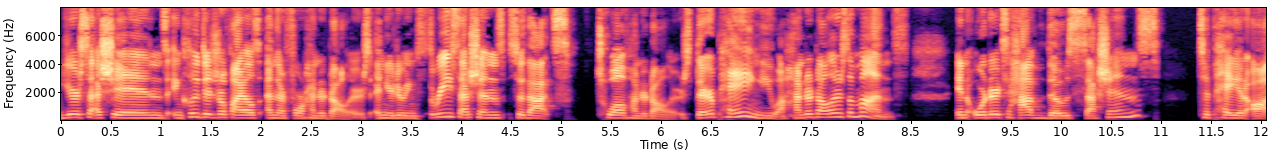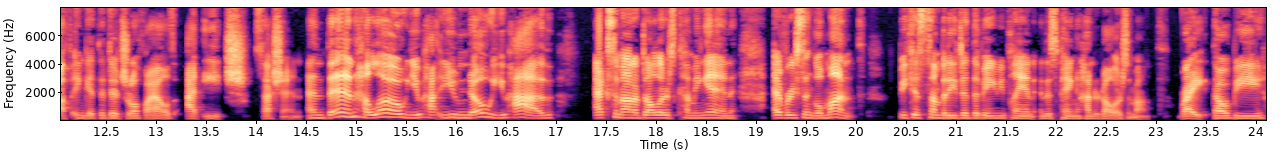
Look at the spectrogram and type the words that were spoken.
your sessions include digital files and they're $400 and you're doing three sessions. So that's $1,200. They're paying you $100 a month in order to have those sessions to pay it off and get the digital files at each session. And then hello, you have you know you have X amount of dollars coming in every single month because somebody did the baby plan and is paying $100 a month, right? That would be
